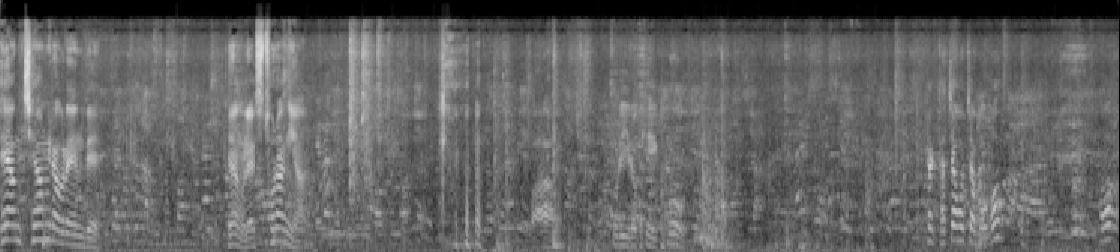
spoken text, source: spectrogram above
해양 체험이라 그랬는데 그냥 레스토랑이야. 와, 굴이 이렇게 있고. 그냥 다짜고짜 먹어? 어?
